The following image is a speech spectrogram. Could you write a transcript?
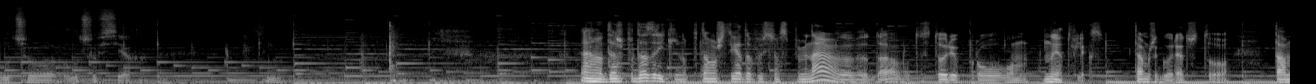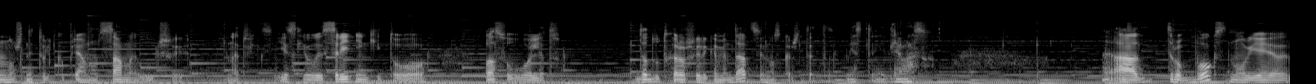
лучше, лучше всех. Хм. а, даже подозрительно, потому что я, допустим, вспоминаю, э, да, вот историю про Netflix. Там же говорят, что там нужны только прям самые лучшие в Netflix. Если вы средненький, то вас уволят. Дадут хорошие рекомендации, но скажут, это место не для вас. А Dropbox, ну, я...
